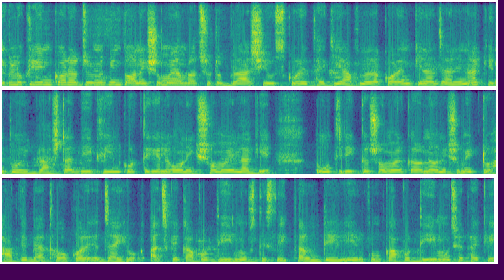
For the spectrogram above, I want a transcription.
এগুলো ক্লিন করার জন্য কিন্তু অনেক সময় আমরা ছোট ব্রাশ ইউজ করে থাকি। আপনারা করেন কিনা জানি না, কিন্তু ওই ব্রাশটা দিয়ে ক্লিন করতে গেলে অনেক সময় লাগে। তো অতিরিক্ত সময়ের কারণে অনেক সময় একটু হাতে ব্যথাও করে। যাই হোক, আজকে কাপড় দিয়েই মুছতেছি, কারণ ডেইলি এরকম কাপড় দিয়েই মুছে থাকি।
